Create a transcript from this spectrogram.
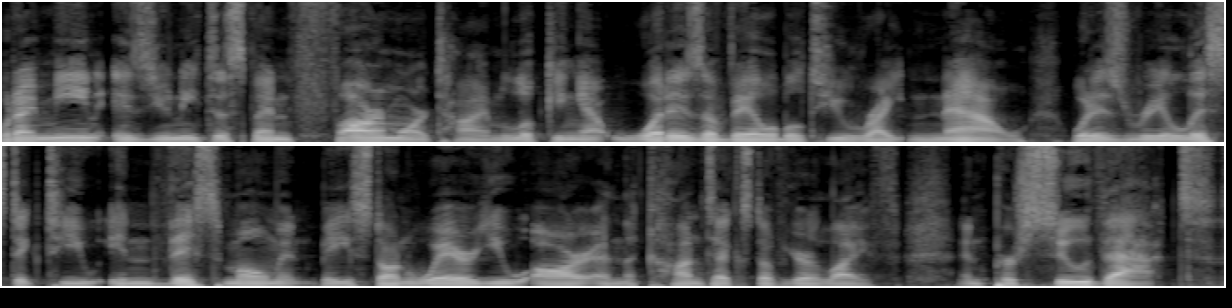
What I mean is, you need to spend far more time looking at what is available to you right now, what is realistic to you in this moment based on where you are and the context of your life, and pursue that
